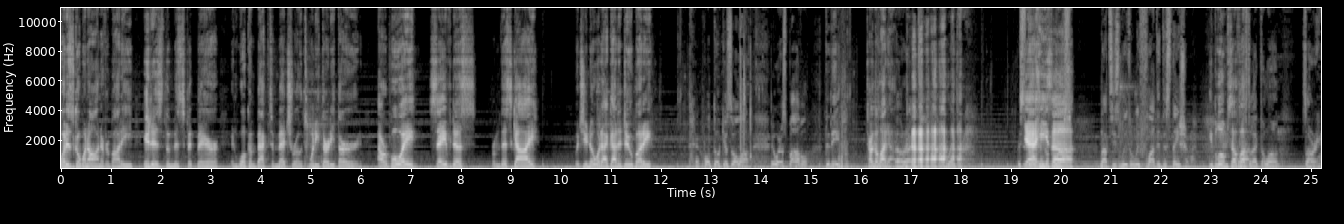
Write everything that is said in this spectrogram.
What is going on, everybody? It is the Misfit Bear, and welcome back to Metro 2033. Our boy saved us from this guy, but you know what I gotta do, buddy. What took you so long? Where's Pavel? Did he? Turn the light out. All right. Later. Yeah, he's, uh, Nazis literally flooded the station. He blew himself up. act alone. Sorry.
